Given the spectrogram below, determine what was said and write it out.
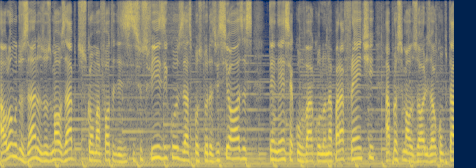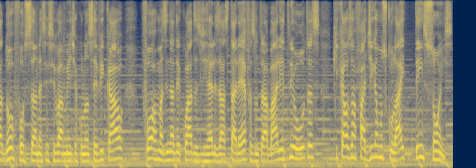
Ao longo dos anos, os maus hábitos, como a falta de exercícios físicos, as posturas viciosas, tendência a curvar a coluna para frente, aproximar os olhos ao computador, forçando excessivamente a coluna cervical, formas inadequadas de realizar as tarefas no trabalho, entre outras, que causam fadiga muscular e tensões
